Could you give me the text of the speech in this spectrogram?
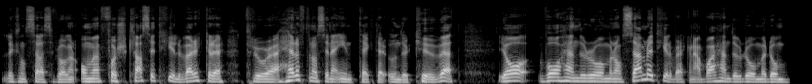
liksom ställa sig frågan, om en förstklassig tillverkare förlorar hälften av sina intäkter under Q1, ja, vad händer då med de sämre tillverkarna? Vad händer då med de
